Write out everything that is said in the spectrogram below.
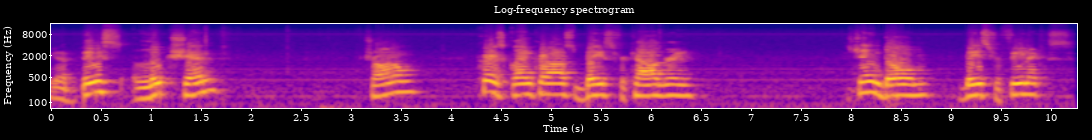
We got a base Luke Schenn, Toronto. Curtis Glencross, base for Calgary. Shane Doan, base for Phoenix.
